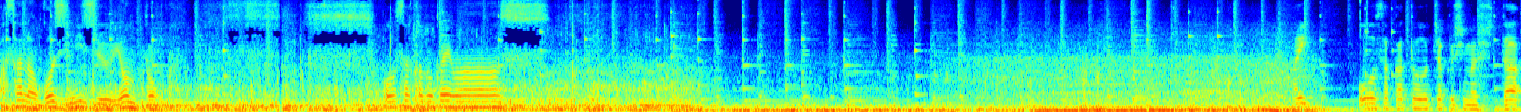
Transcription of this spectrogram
朝の5時24分。大阪向かいます。はい。大阪到着しました。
